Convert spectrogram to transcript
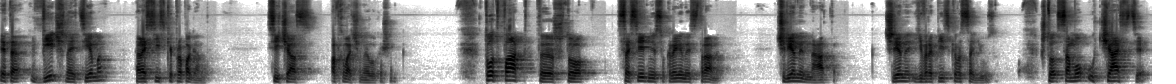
Это вечная тема российской пропаганды, сейчас подхваченная Лукашенко. Тот факт, что соседние с Украиной страны, члены НАТО, члены Европейского Союза, что само участие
